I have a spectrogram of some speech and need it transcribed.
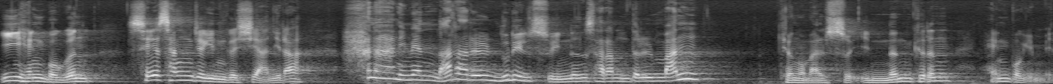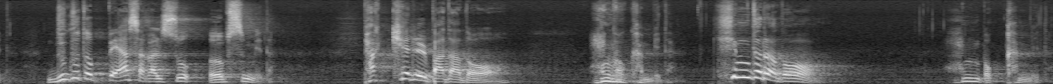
이 행복은 세상적인 것이 아니라 하나님의 나라를 누릴 수 있는 사람들만 경험할 수 있는 그런 행복입니다. 누구도 빼앗아갈 수 없습니다. 박해를 받아도 행복합니다. 힘들어도 행복합니다.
